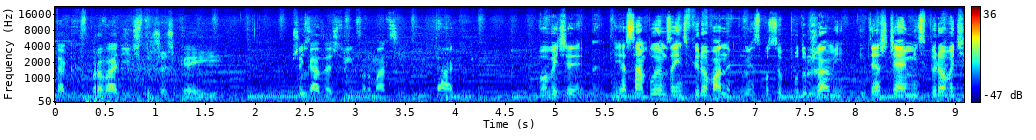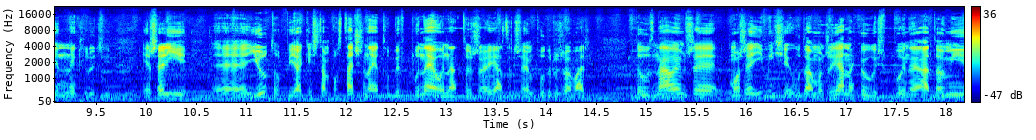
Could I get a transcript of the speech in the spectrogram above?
tak wprowadzić troszeczkę i przekazać tu informacji. Tak. Bo wiecie, ja sam byłem zainspirowany w pewien sposób podróżami i też chciałem inspirować innych ludzi. Jeżeli e, YouTube i jakieś tam postacie na YouTube wpłynęły na to, że ja zacząłem podróżować, to uznałem, że może i mi się uda, może ja na kogoś wpłynę, a to mi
